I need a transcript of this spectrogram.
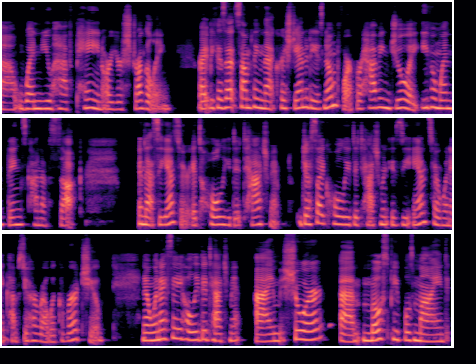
uh, when you have pain or you're struggling? Right? Because that's something that Christianity is known for, for having joy even when things kind of suck. And that's the answer it's holy detachment. Just like holy detachment is the answer when it comes to heroic virtue. Now, when I say holy detachment, I'm sure um, most people's mind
